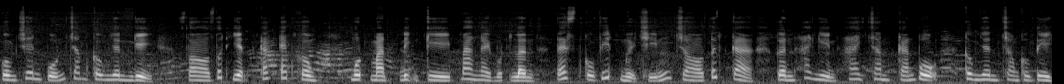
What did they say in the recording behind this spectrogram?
gồm trên 400 công nhân nghỉ do xuất hiện các F0, một mặt định kỳ 3 ngày một lần test COVID-19 cho tất cả gần 2.200 cán bộ, công nhân trong công ty.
